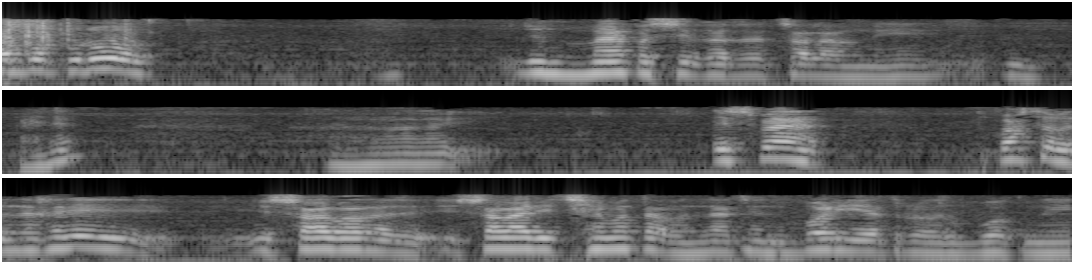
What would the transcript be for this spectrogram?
अर्को कुरो जुन मापसी गरेर चलाउने होइन? यसमा कस्तो भन्दाखेरि यो सवार सवारी क्षमताभन्दा चाहिँ बढी यात्रुहरू बोक्ने।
